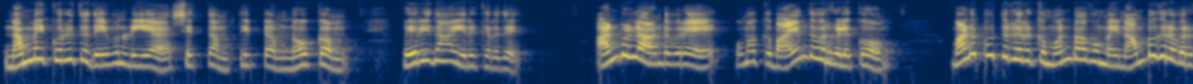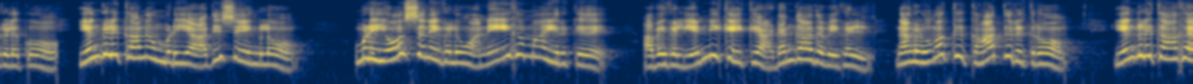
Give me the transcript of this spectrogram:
நம்மை குறித்து தேவனுடைய சித்தம் திட்டம் நோக்கம் பெரிதாக இருக்கிறது. அன்புள்ள ஆண்டவரே உமக்கு பயந்தவர்களுக்கும் மனுப்புத்திரருக்கு முன்பாக உம்மை நம்புகிறவர்களுக்கும் எங்களுக்கான உம்முடைய அதிசயங்களும் உம்முடைய யோசனைகளும் அநேகமாக இருக்குது. அவைகள் எண்ணிக்கைக்கு அடங்காதவைகள். நாங்கள் உமக்கு காத்திருக்கிறோம். எங்களுக்காக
